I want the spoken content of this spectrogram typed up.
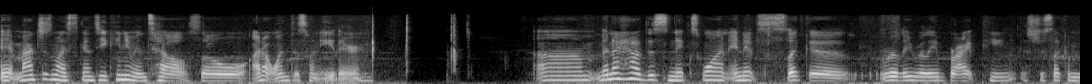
it matches my skin so you can't even tell. So I don't want this one either. Um, then I have this NYX one and it's like a really really bright pink. It's just like a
